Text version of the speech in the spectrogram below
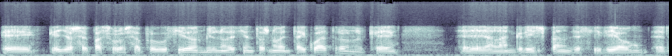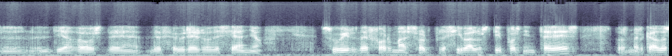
eh, que yo sepa solo se ha producido en 1994, en el que eh, Alan Greenspan decidió el, día 2 de febrero de ese año subir de forma sorpresiva los tipos de interés, los mercados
